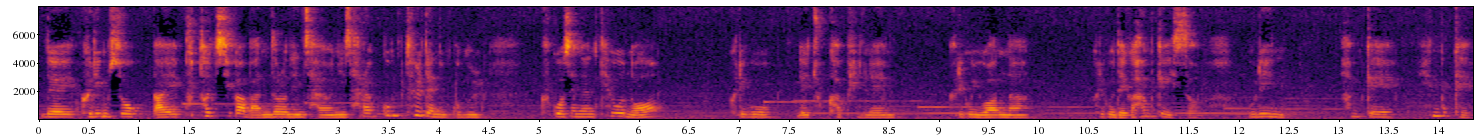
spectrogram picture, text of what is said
내 그림 속 나의 푸터치가 만들어낸 자연이 살아 꿈틀대는 꿈을. 그곳에는 태호 너, 그리고 내 조카 빌렘, 그리고 요한나, 그리고 내가 함께 있어. 우린 함께 행복해.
